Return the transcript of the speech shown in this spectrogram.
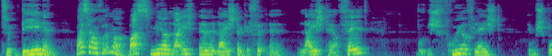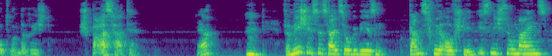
zum Dehnen, was auch immer, was mir leicht, äh, leichter, äh, leichter fällt, wo ich früher vielleicht im Sportunterricht Spaß hatte. Ja? Hm. Für mich ist es halt so gewesen, ganz früh aufstehen ist nicht so meins.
